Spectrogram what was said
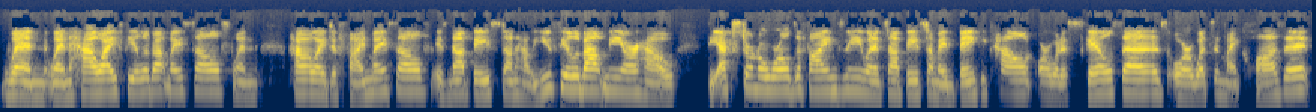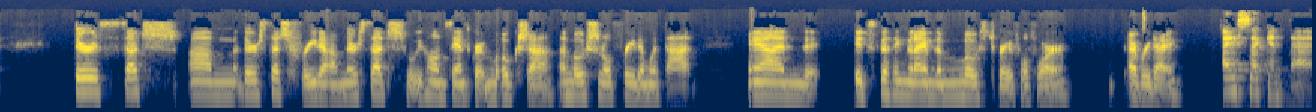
when when how i feel about myself when how i define myself is not based on how you feel about me or how the external world defines me, when it's not based on my bank account or what a scale says or what's in my closet, there's such um, there's such freedom. There's such what we call in Sanskrit moksha, emotional freedom with that, and it's the thing that I am the most grateful for every day. I second that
